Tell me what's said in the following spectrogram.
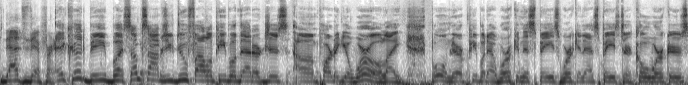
that's different. It could be, but sometimes you do follow people that are just um, part of your world. Like, boom, there are people that work in this space, work in that space. They're coworkers.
